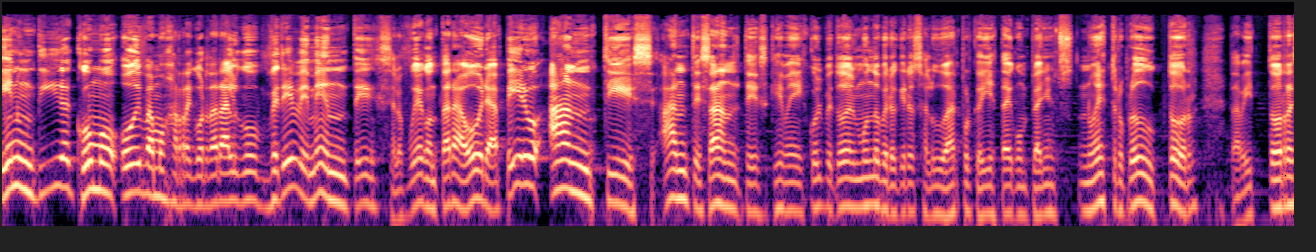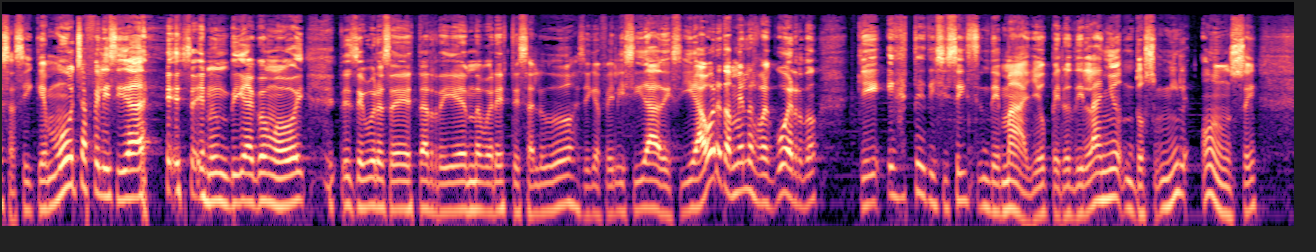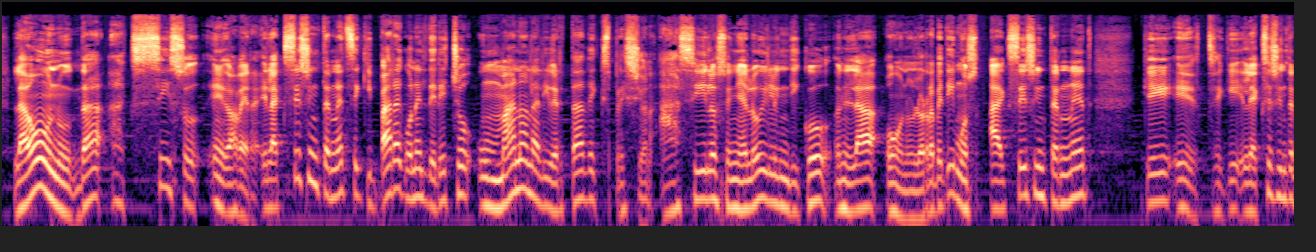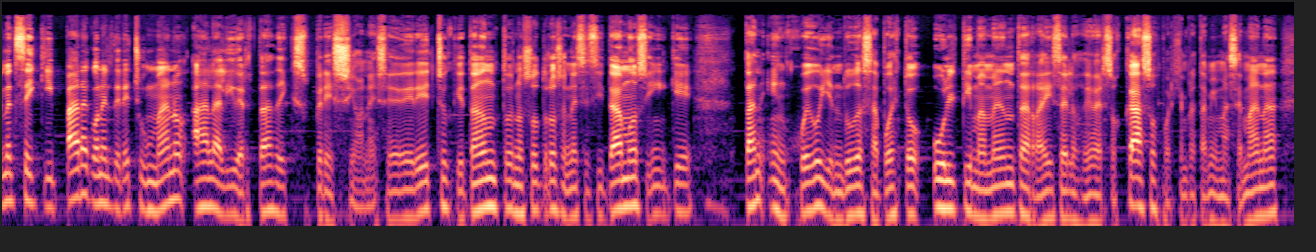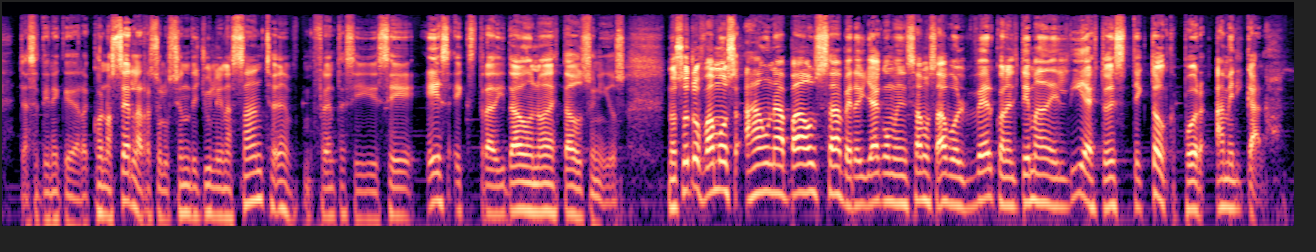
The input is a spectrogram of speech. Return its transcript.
En un día como hoy vamos a recordar algo brevemente, se los voy a contar ahora, pero antes, antes, antes, que me disculpe todo el mundo, pero quiero saludar porque hoy está de cumpleaños nuestro productor, David Torres, así que muchas felicidades en un día como hoy, de seguro se debe estar riendo por este saludo, así que felicidades. Y ahora también les recuerdo que este 16 de mayo, pero del año 2011, la ONU da acceso, eh, a ver, el acceso a Internet se equipara con el derecho humano a la libertad de expresión. Así lo señaló y lo indicó la ONU. Lo repetimos, acceso a Internet que, eh, el acceso a Internet se equipara con el derecho humano a la libertad de expresión, ese derecho que tanto nosotros necesitamos y que tan en juego y en duda se ha puesto últimamente a raíz de los diversos casos. Por ejemplo, esta misma semana ya se tiene que conocer la resolución de Julian Assange eh, frente a si se es extraditado o no a Estados Unidos. Nosotros vamos a una pausa, pero ya comenzamos a volver con el tema del día. Esto es TikTok por Americano.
